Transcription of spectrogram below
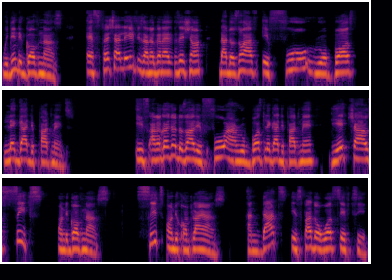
within the governance, especially if it's an organization that does not have a full, robust legal department. If an organization does not have a full and robust legal department, the HR sits on the governance, sits on the compliance, and that is part of what safety.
